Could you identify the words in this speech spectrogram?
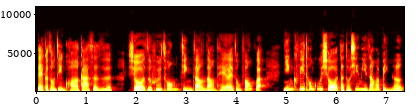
对搿种情况个解释是：笑是缓冲紧张状态个一种方法，人可以通过笑达到心理上个平衡。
